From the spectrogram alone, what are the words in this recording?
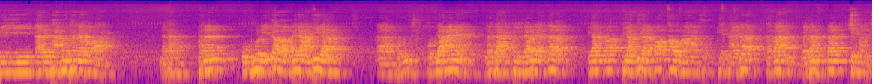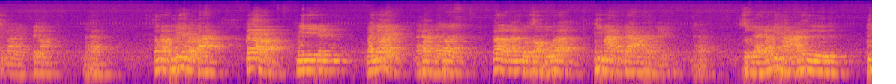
มีการเดินทางค่อนข้างยากลำบากนะครับ เพราะฉะนั้นกลุ่มผู้ผลิตก็พยายามที่จะขนขนย้ายเนี่ยหลังจากผลิตแล้วเนี่ยก็พยายามก็พยายามที่จะรอบเข้ามา เขตไทยก็ทางด้านไปด้านด้านเชียงใหม่เชียงรายเป็นหลักนะครับสำหรับพื้นที่จังหวัดตากก็มีเป็นรายย่อยนะครับรายย่อย ก็กำลังตรวจสอบดูว่าที่มาของยามาจากไหนนะครับส่วนใหญ่แล้วที่ผ่านมาก็คือที่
